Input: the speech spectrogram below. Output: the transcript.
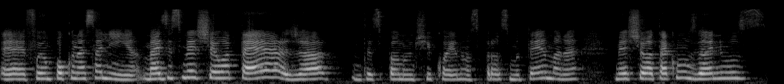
é, foi um pouco nessa linha. Mas isso mexeu até, já antecipando um tico aí nosso próximo tema, né? Mexeu até com os ânimos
